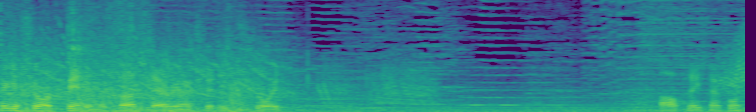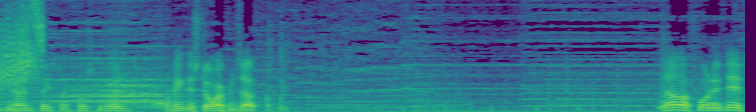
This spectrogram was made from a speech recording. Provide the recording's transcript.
Biggest short bin in the first area I should have destroyed. Oh, please don't force me to in, please don't force me. I think this door opens up. No, I thought it did.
